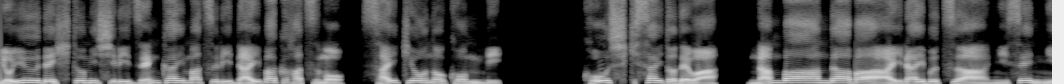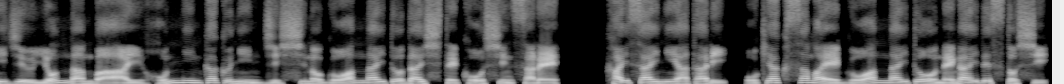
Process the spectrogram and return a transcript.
余裕で人見知り全開祭り大爆発も、最強のコンビ。公式サイトでは、ナンバーアンダーバーアイライブツアー2024ナンバーアイ本人確認実施のご案内と題して更新され、開催にあたり、お客様へご案内とお願いですとし、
